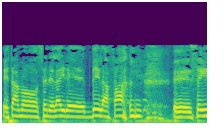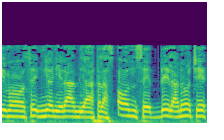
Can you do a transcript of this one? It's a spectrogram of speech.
Estamos en el aire de la fan. Eh, seguimos en Ñoñelandia hasta las 11 de la noche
